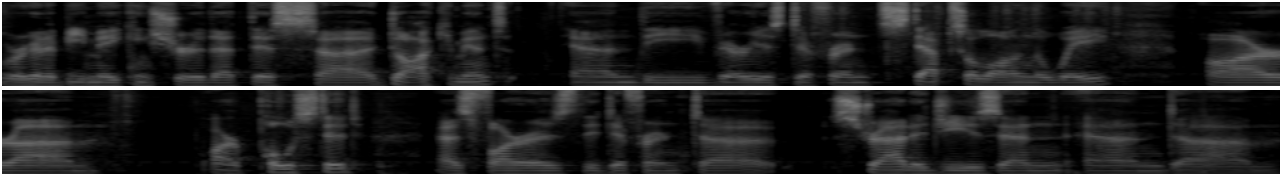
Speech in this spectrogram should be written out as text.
we're going to be making sure that this uh, document and the various different steps along the way are um, are posted as far as the different uh, strategies and and um,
